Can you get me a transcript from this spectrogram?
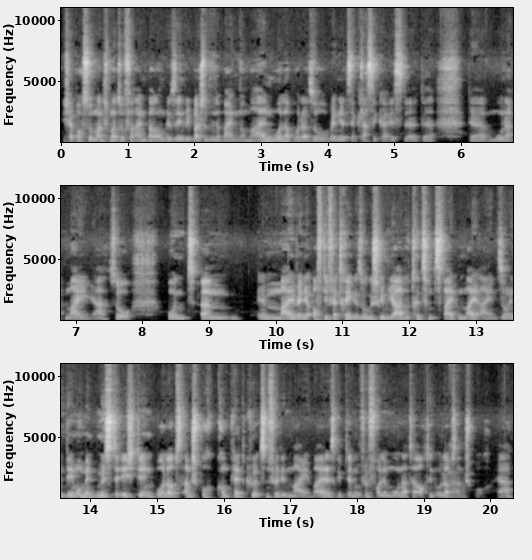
Ich habe auch so manchmal so Vereinbarungen gesehen, wie beispielsweise bei einem normalen Urlaub oder so, wenn jetzt der Klassiker ist, äh, der, der Monat Mai, ja, so. Und ähm, im Mai werden ja oft die Verträge so geschrieben, ja, du trittst zum 2. Mai ein. So, in dem Moment müsste ich den Urlaubsanspruch komplett kürzen für den Mai, weil es gibt ja nur für volle Monate auch den Urlaubsanspruch. Ja. ja.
